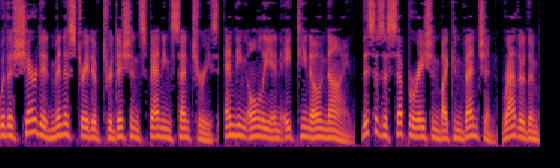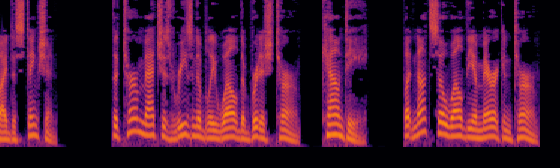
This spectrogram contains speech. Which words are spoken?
With a shared administrative tradition spanning centuries, ending only in 1809, this is a separation by convention, rather than by distinction. The term matches reasonably well the British term, county, but not so well the American term,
